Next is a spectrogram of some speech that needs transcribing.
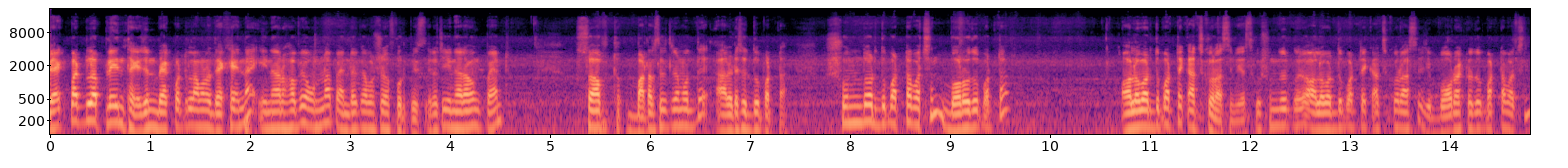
ব্যাক পার্টগুলো প্লেন থাকে যেন ব্যাক পার্টগুলো আমরা দেখাই না। ইনার হবে অন্য প্যান্টের কাপড় সহ ফোর পিস এটা হচ্ছে ইনার এবং প্যান্ট সফট বাটার সিল্কের মধ্যে, আর এটা হচ্ছে দুপাট্টা। সুন্দর দুপাট্টা পাচ্ছেন, বড় দুপাট্টা। অল ওভার দুপাট্টায় কাজ করা আছে বিয়াস, খুব সুন্দর করে অল ওভার দুপাট্টায় কাজ করা আছে। যে বড় একটা দুপাট্টা পাচ্ছেন,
